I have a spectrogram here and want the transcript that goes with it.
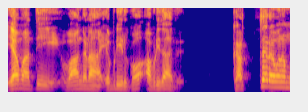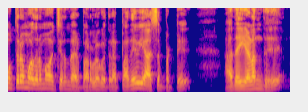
ஏமாத்தி வாங்கினா எப்படி இருக்கும்? அப்படிதான் அது. கர்த்தர் அவனை முத்திர மோதிரமா வச்சிருந்தார் பதவி ஆசைப்பட்டு அதை இழந்து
